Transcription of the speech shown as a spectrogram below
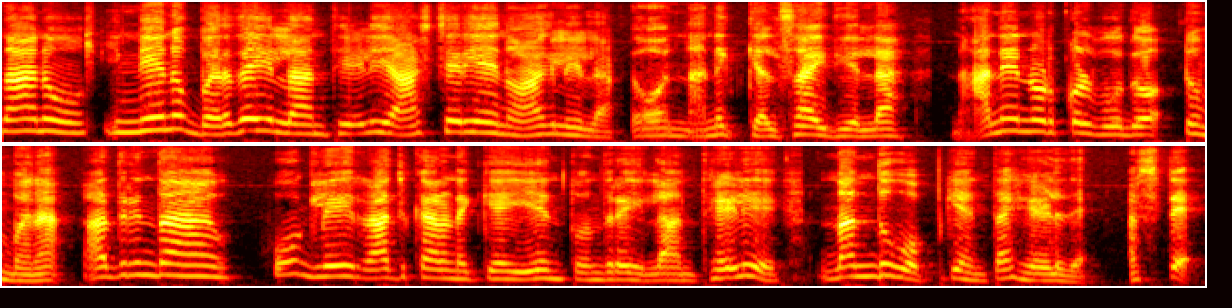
ನಾನು ಇನ್ನೇನು ಬರದೇ ಇಲ್ಲ ಅಂತ ಹೇಳಿ ಆಶ್ಚರ್ಯ ಏನು ಆಗ್ಲಿಲ್ಲ. ಓ, ನನಗ್ ಕೆಲ್ಸ ಇದೆಯಲ್ಲ, ನಾನೇ ನೋಡ್ಕೊಳ್ಬಹುದು ತುಂಬನ. ಆದ್ರಿಂದ ಹೋಗ್ಲಿ, ರಾಜಕಾರಣಕ್ಕೆ ಏನ್ ತೊಂದರೆ ಇಲ್ಲ ಅಂತ ಹೇಳಿ ನಂದು ಒಪ್ಪಿಗೆ ಅಂತ ಹೇಳಿದೆ. ಅಷ್ಟೇ.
